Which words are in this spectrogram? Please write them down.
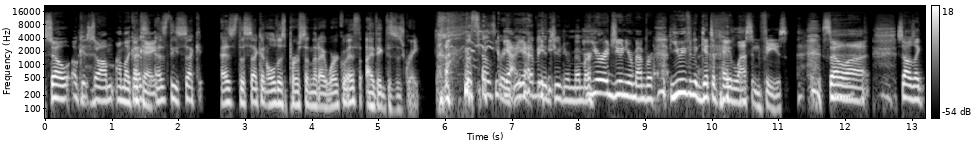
So okay, so I'm I'm like okay, as, as the second as the second oldest person that I work with, I think this is great. that sounds great. yeah, you yeah. be a junior member. You're a junior member. You even get to pay lesson fees. So, uh, so I was like,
